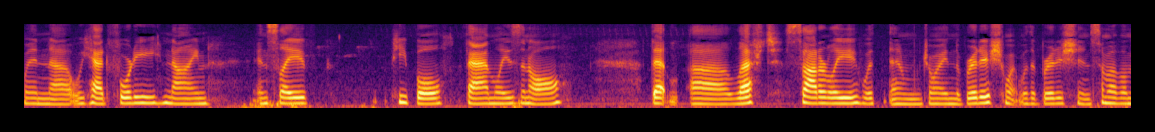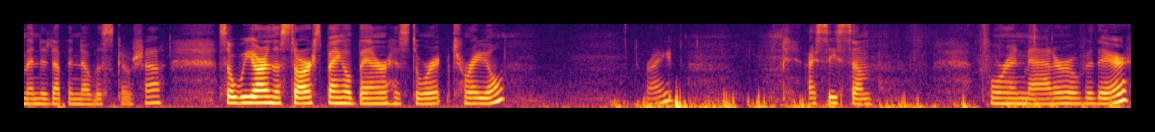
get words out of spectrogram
when uh, we had 49 enslaved people, families and all, that uh, left Sotterley with and joined the British, went with the British, and some of them ended up in Nova Scotia. So we are in the Star Spangled Banner Historic Trail, right? I see some foreign matter over there,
